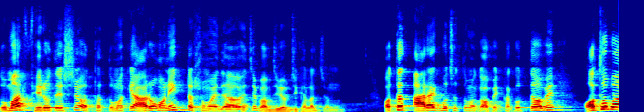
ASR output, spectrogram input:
তোমার ফেরত এসে অর্থাৎ তোমাকে আরও অনেকটা সময় দেওয়া হয়েছে পাবজি পাবজি খেলার জন্য। অর্থাৎ আর এক বছর তোমাকে অপেক্ষা করতে হবে। অথবা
